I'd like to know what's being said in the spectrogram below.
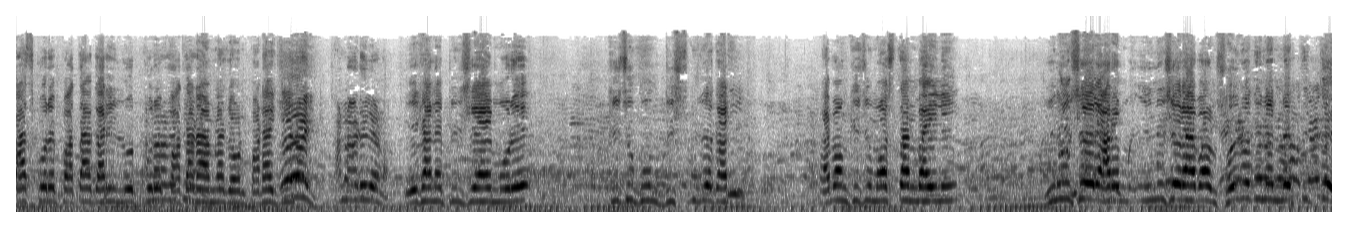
কাজ করে পাতা গাড়ি লোড করে পাতাটা আমরা যখন পাঠাইছি এখানে পিসিআই মোড়ে কিছু গুণ গাড়ি এবং কিছু মস্তান বাহিনী ইউনুসের আর ইউনুসের এবং সৈরদিনের নেতৃত্বে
